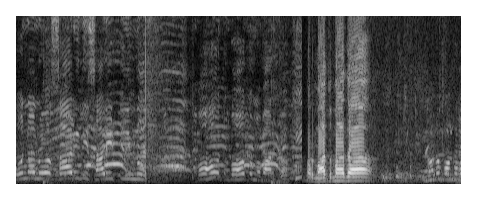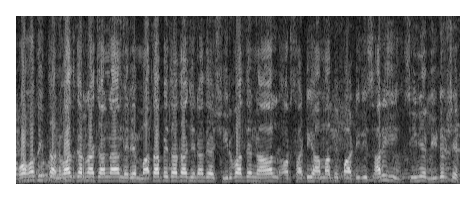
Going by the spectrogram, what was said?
ਉਹਨਾਂ ਨੂੰ, ਸਾਰੀ ਦੀ ਸਾਰੀ ਟੀਮ ਨੂੰ ਬਹੁਤ ਬਹੁਤ ਮੁਬਾਰਕਾਂ। ਪਰਮਾਤਮਾ ਦਾ ਬਹੁਤ ਹੀ ਧੰਨਵਾਦ ਕਰਨਾ ਚਾਹੁੰਦਾ। ਮੇਰੇ ਮਾਤਾ ਪਿਤਾ ਦਾ, ਜਿਨ੍ਹਾਂ ਦੇ ਆਸ਼ੀਰਵਾਦ ਦੇ ਨਾਲ ਔਰ ਸਾਡੀ ਆਮ ਆਦਮੀ ਪਾਰਟੀ ਦੀ ਸਾਰੀ ਹੀ ਸੀਨੀਅਰ ਲੀਡਰਸ਼ਿਪ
